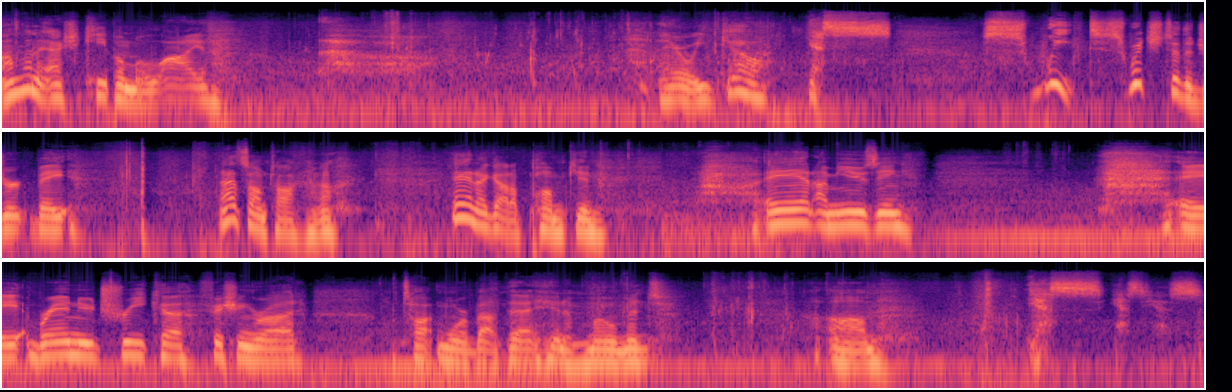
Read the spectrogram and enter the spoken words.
I'm gonna actually keep them alive. There we go. Yes. Sweet. Switch to the jerk bait. That's what I'm talking about. And I got a pumpkin. And I'm using a brand new Trika fishing rod. I'll talk more about that in a moment. Um, yes, yes, yes.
